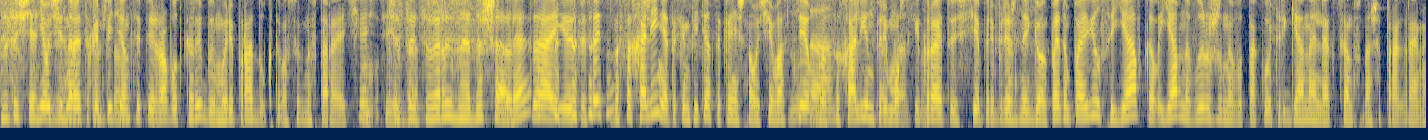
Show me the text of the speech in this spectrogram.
ну, это счастье. Мне очень нравится тем, что- компетенция переработка рыбы и морепродуктов, особенно вторая часть. И, Чувствует да. рыбная душа, да? Да, и представьте, на Сахалине эта компетенция, конечно, очень востребована. Ну да, Сахалин, Приморский край, то есть все прибрежные регионы. Поэтому появился явка, явно выраженный вот такой вот региональный акцент в нашей программе.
